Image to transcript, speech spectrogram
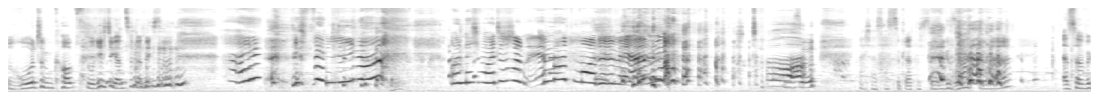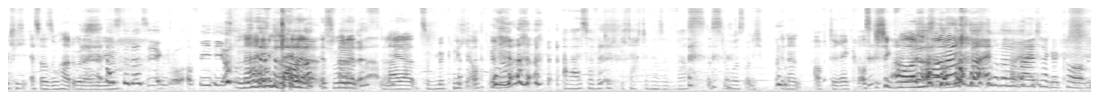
rotem Kopf, so richtig am Zittern, ich so, hi, ich bin Lina und ich wollte schon immer Model werden. so, Alter, das hast du gerade nicht so gesagt, oder? Es war wirklich, es war so hart unangenehm. Hast du das irgendwo auf Video? Nein, leider. Es wurde leider zum Glück nicht aufgenommen. Aber es war wirklich, ich dachte mir so, was ist los? Und ich bin dann auch direkt rausgeschickt worden. Aber nicht mal eine Runde weitergekommen.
